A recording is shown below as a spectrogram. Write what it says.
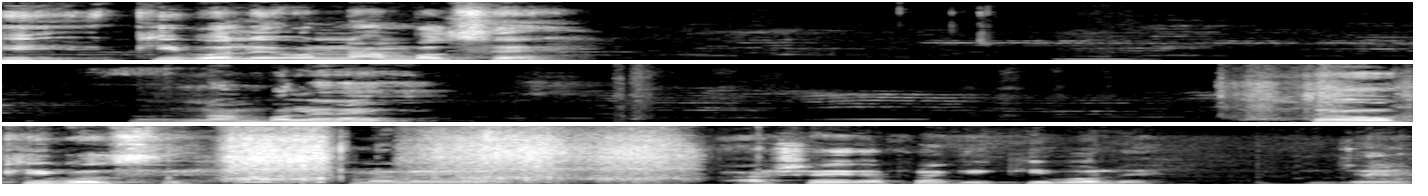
কি কি বলে? ওর নাম বলছে। নাম বলে নাই? তো ও কি বলছে? মানে আসে আপনাকে কি বলে? যে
